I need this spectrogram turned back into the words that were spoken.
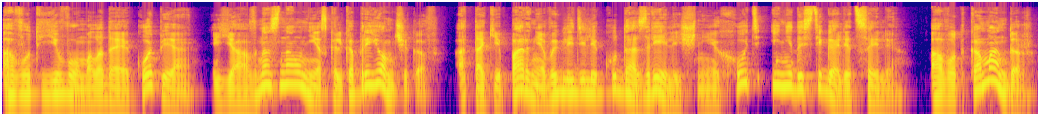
А вот его молодая копия явно знал несколько приемчиков. Атаки парня выглядели куда зрелищнее, хоть и не достигали цели. А вот командор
